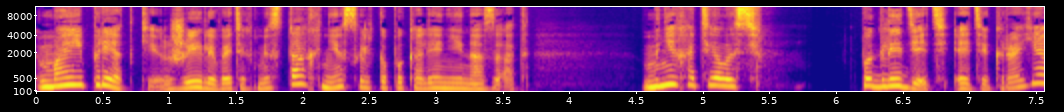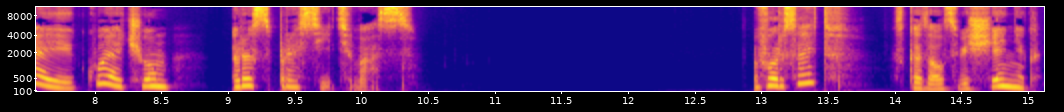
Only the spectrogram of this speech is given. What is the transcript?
«Мои предки жили в этих местах несколько поколений назад. Мне хотелось поглядеть эти края и кое о чем расспросить вас. «Форсайт», — сказал священник,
